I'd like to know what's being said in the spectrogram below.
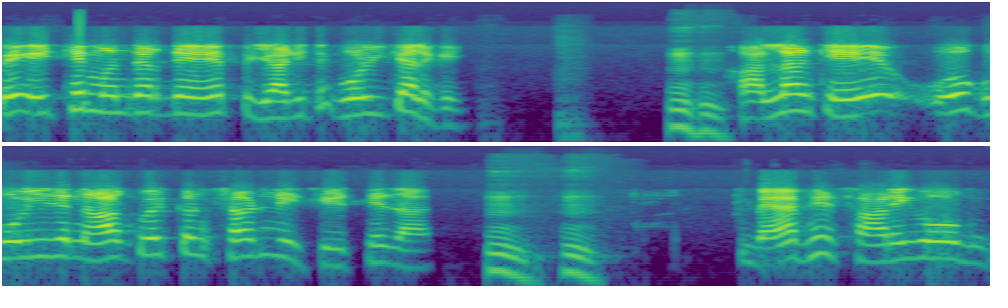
ਵੀ ਇੱਥੇ ਮੰਦਰ ਦੇ ਪੁਜਾਰੀ ਤੇ ਗੋਲੀ ਚੱਲ ਗਈ। ਹਾਲਾਂਕਿ ਉਹ ਗੋਲੀ ਦੇ ਨਾਲ ਕੋਈ ਕੰਸਰਨ ਨਹੀਂ ਸੀ ਇੱਥੇ ਦਾ। ਹੂੰ ਹੂੰ। ਮੈਂ ਫਿਰ ਸਾਰੀ ਉਹ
